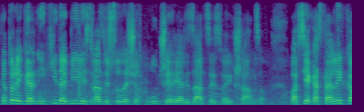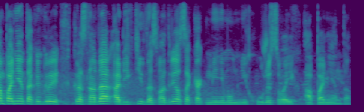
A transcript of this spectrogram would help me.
которой горняки добились разве что за счет лучшей реализации своих шансов. Во всех остальных компонентах игры Краснодар объективно смотрелся как минимум не хуже своих оппонентов.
